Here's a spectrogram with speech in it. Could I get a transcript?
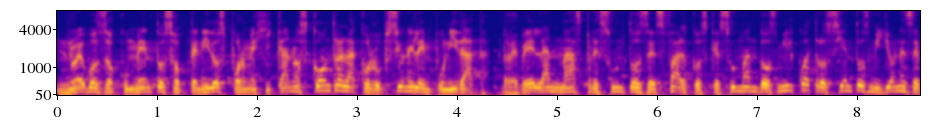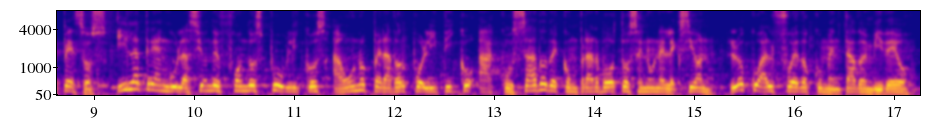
Nuevos documentos obtenidos por mexicanos contra la corrupción y la impunidad revelan más presuntos desfalcos que suman 2.400 millones de pesos y la triangulación de fondos públicos a un operador político acusado de comprar votos en una elección, lo cual fue documentado en video.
